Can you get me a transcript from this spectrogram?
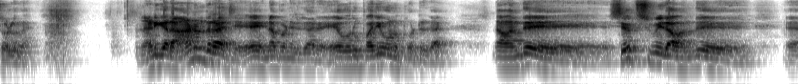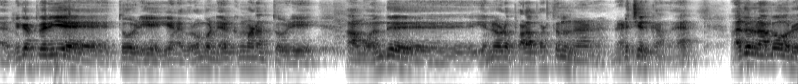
சொல்லுங்கள் நடிகர் ஆனந்தராஜ் என்ன பண்ணியிருக்காரு ஒரு பதிவு ஒன்று போட்டிருக்காரு. நான் வந்து சில்க் ஸ்மிதா வந்து மிகப்பெரிய தோழி எனக்கு ரொம்ப நெருக்கமான தோழி. அவங்க வந்து என்னோட பல படத்தில் ந நடிச்சிருக்காங்க. அதுவும் இல்லாமல் ஒரு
